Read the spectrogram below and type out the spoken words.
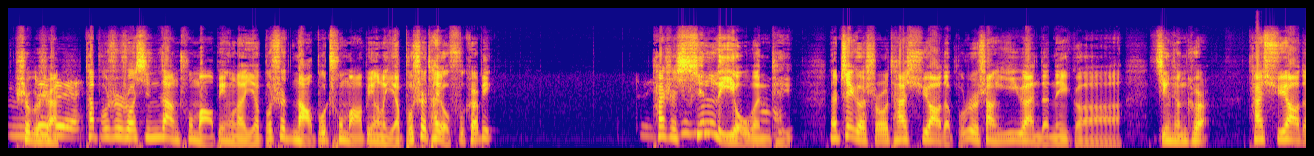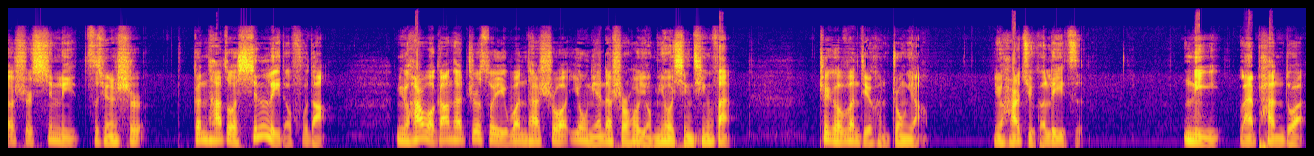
嗯是不是？对对他不是说心脏出毛病了，也不是脑部出毛病了，也不是他有妇科病，他是心理有问题。那这个时候他需要的不是上医院的那个精神科，他需要的是心理咨询师，跟他做心理的辅导。女孩，我刚才之所以问她说幼年的时候有没有性侵犯，这个问题很重要。女孩举个例子，你来判断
